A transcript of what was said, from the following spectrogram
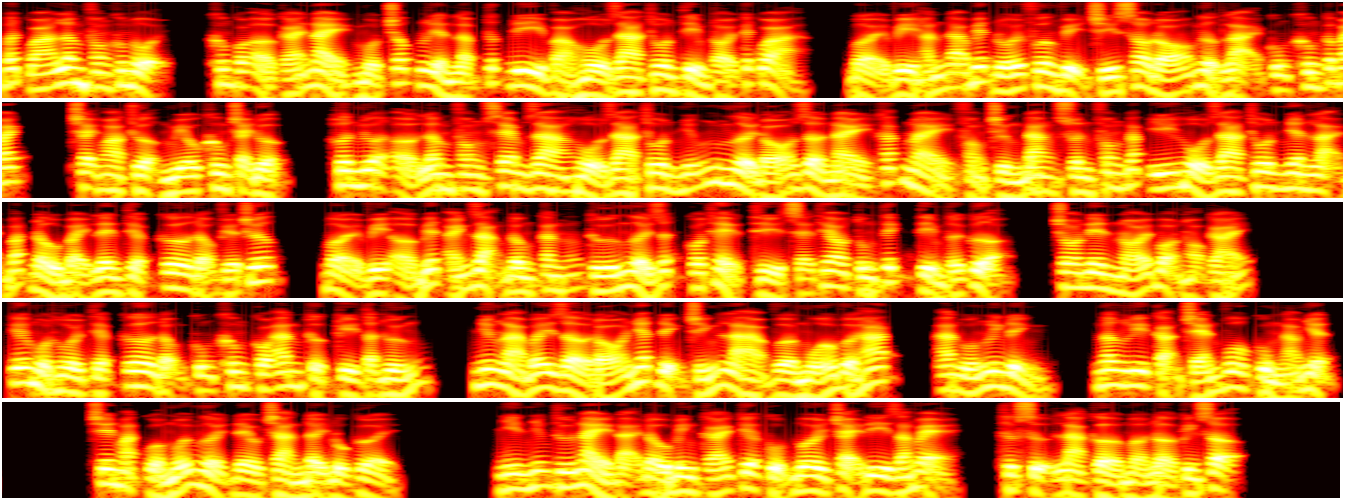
Bất quá lâm phong không đội, không có ở cái này, một chốc liền lập tức đi vào hồ gia thôn tìm tòi kết quả, bởi vì hắn đã biết đối phương vị trí sau đó ngược lại cũng không cấp bách, chạy hòa thượng miếu không chạy được hơn nữa ở lâm phong xem ra hồ gia thôn những người đó giờ này khắc này phòng chừng đang xuân phong đắc ý, hồ gia thôn nhân lại bắt đầu bậy lên tiệc cơ động phía trước, bởi vì ở biết ánh dạng đông căn cứ người rất có thể thì sẽ theo tung tích tìm tới cửa, cho nên nói bọn họ cái. Kia một hồi tiệc cơ động cũng không có ăn cực kỳ tận hứng, nhưng là bây giờ đó nhất định chính là vừa múa vừa hát, ăn uống linh đình, nâng ly cạn chén vô cùng náo nhiệt. Trên mặt của mỗi người đều tràn đầy nụ cười. Nhìn những thứ này đại đầu binh cái kia cụp đôi chạy đi dáng vẻ, thực sự là cờ mở nở kinh sợ.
